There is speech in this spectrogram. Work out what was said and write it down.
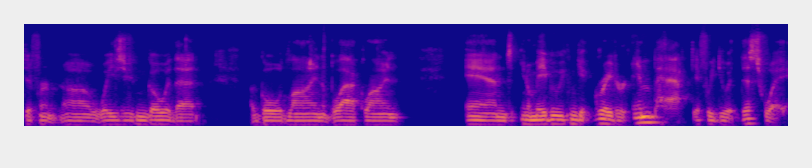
different uh, ways you can go with that. A gold line, a black line, and you know maybe we can get greater impact if we do it this way.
